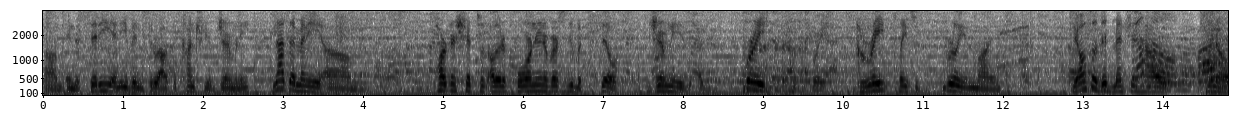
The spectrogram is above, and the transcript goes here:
um, in the city and even throughout the country of Germany. Not that many um, partnerships with other foreign universities, but still, Germany is a great, great, great place with brilliant minds. They also did mention how, you know,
